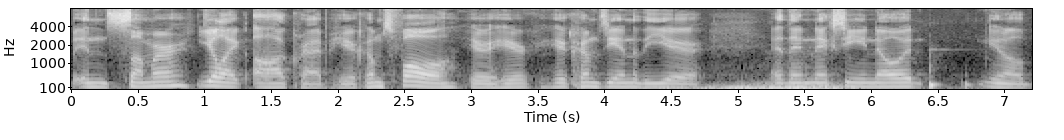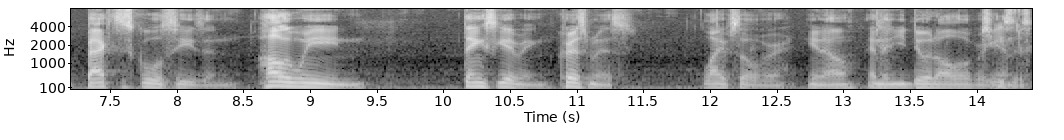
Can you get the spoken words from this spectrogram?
in summer, you're like, oh crap, here comes fall. Here here here comes the end of the year, and then next thing you know it, you know, back to school season, Halloween, Thanksgiving, Christmas, life's over. You know, and then you do it all over again. Jesus,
